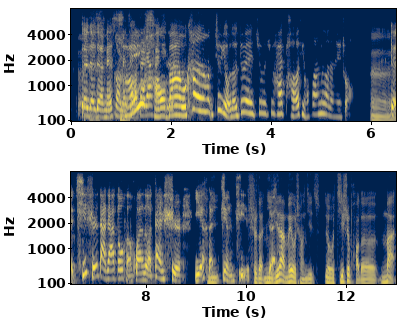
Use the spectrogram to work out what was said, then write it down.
对对对，没错没错，还大家好吧，我看就有的队就就还跑的挺欢乐的那种。嗯，对，其实大家都很欢乐，但是也很竞技。是的，你一旦没有成绩，就即使跑得慢，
